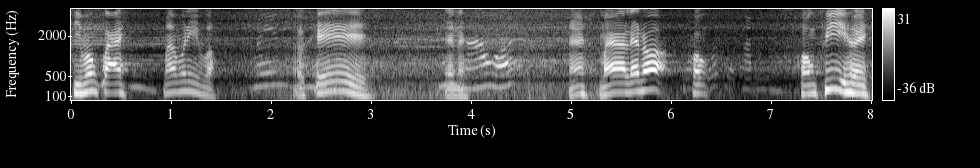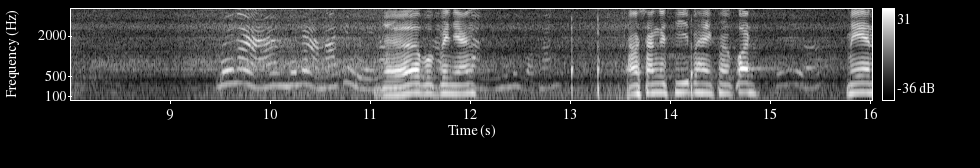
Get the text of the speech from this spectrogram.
สี่โมงไปมาเมื่อนี้บ่ bên โอเค Đây này. máu hết ฮะมาแล้วเนาะของ Rốt một thành. ของฟรี่เฮ้ย bữa nào bữa nào ma chứ người nó- Ờ, bộ bên nhang. Thành, mới đi bỏ thành. เอาสังกะสีไปให้ข่อยก่อน Cái gì đó? แมน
